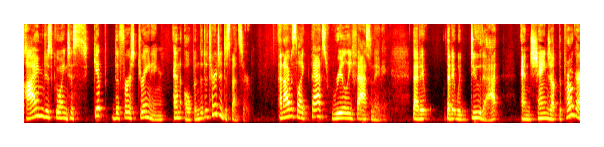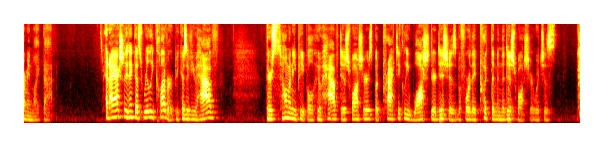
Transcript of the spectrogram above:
I'm just going to skip the first draining and open the detergent dispenser. And I was like, that's really fascinating that it, that it would do that and change up the programming like that. And I actually think that's really clever because if you have, there's so many people who have dishwashers but practically wash their dishes before they put them in the dishwasher, which is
